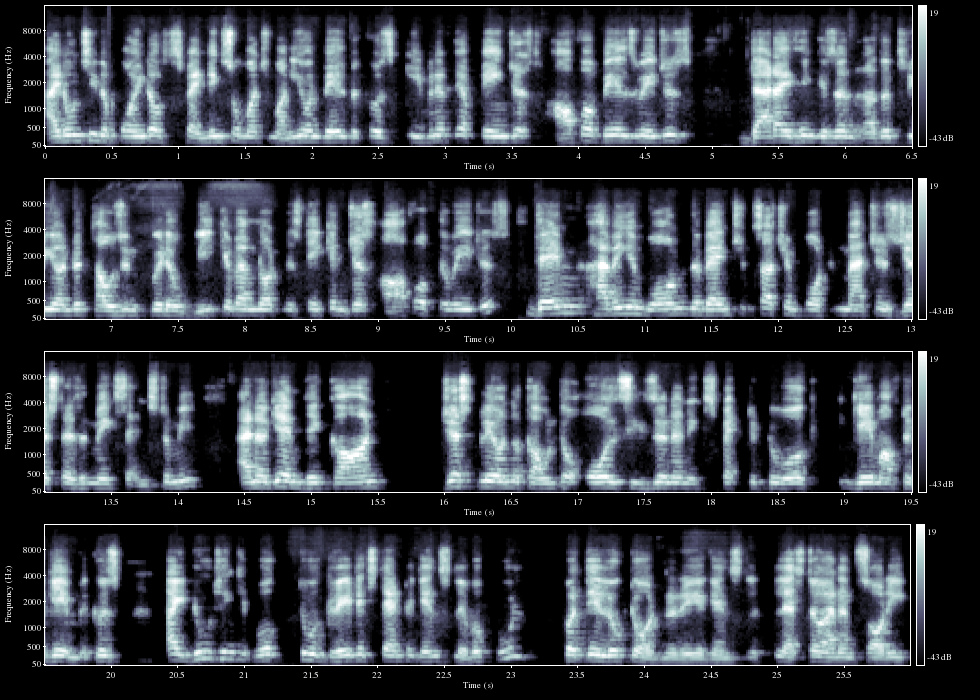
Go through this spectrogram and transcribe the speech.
I don't see the point of spending so much money on Bale because even if they're paying just half of Bale's wages, that I think is another 300,000 quid a week, if I'm not mistaken, just half of the wages. Then having him warm the bench in such important matches just doesn't make sense to me. And again, they can't just play on the counter all season and expect it to work game after game because I do think it worked to a great extent against Liverpool, but they looked ordinary against Leicester. And I'm sorry,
